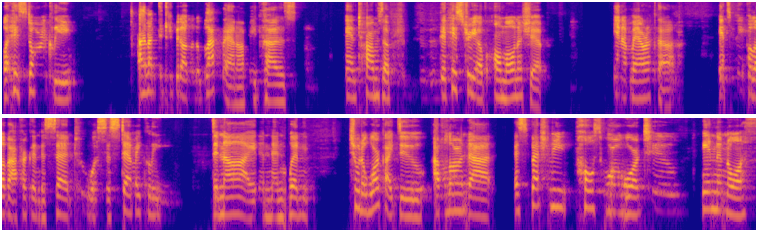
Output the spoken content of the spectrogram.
but historically, I like to keep it under the black banner because in terms of the history of home ownership in America, it's people of African descent who were systemically denied. And then when through the work I do, I've learned that, especially post World War II in the North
